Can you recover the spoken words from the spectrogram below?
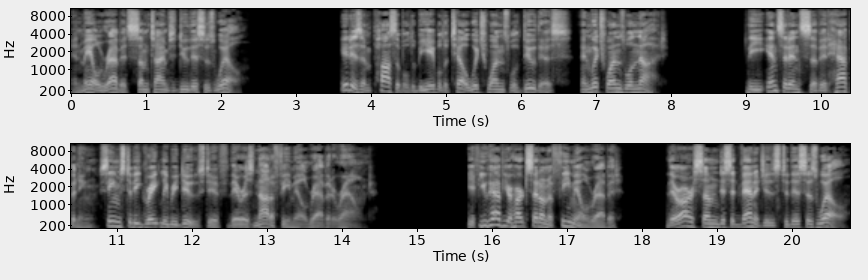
and male rabbits sometimes do this as well. It is impossible to be able to tell which ones will do this and which ones will not. The incidence of it happening seems to be greatly reduced if there is not a female rabbit around. If you have your heart set on a female rabbit, there are some disadvantages to this as well.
